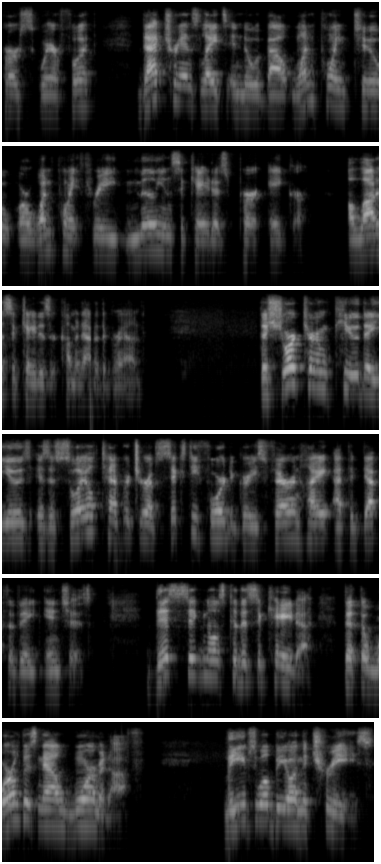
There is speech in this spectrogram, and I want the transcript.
per square foot. That translates into about 1.2 or 1.3 million cicadas per acre. A lot of cicadas are coming out of the ground. The short-term cue they use is a soil temperature of 64 degrees Fahrenheit at the depth of 8 inches. This signals to the cicada that the world is now warm enough. Leaves will be on the trees.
